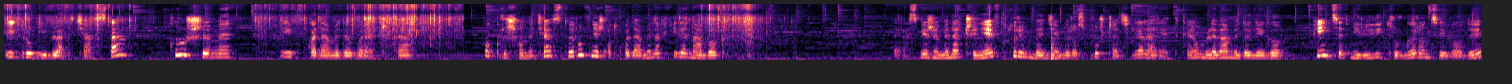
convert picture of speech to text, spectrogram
i drugi blat ciasta kruszymy i wkładamy do woreczka. Pokruszone ciasto również odkładamy na chwilę na bok. Teraz bierzemy naczynie, w którym będziemy rozpuszczać galaretkę. Wlewamy do niego 500 ml gorącej wody.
